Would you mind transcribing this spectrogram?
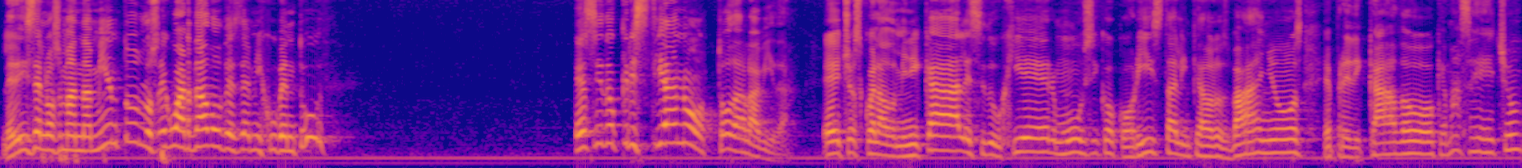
Le dice, los mandamientos los he guardado desde mi juventud. He sido cristiano toda la vida. He hecho escuela dominical, he sido ujier, músico, corista, he limpiado los baños, he predicado. ¿Qué más he hecho?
